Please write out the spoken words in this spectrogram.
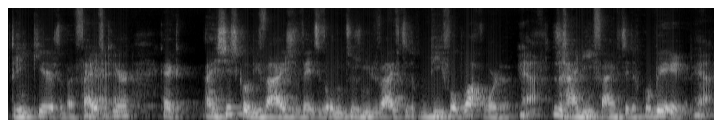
drie keer? Is dat bij vijf Ja, keer? Kijk, bij een Cisco device weten we ondertussen nu 25 default wachtwoorden. Dus dan ga je die 25 proberen.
